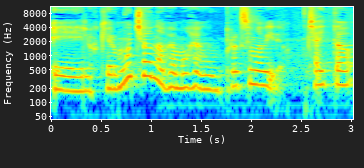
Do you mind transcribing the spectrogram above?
eh, los quiero mucho. Nos vemos en un próximo video. Chaito.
